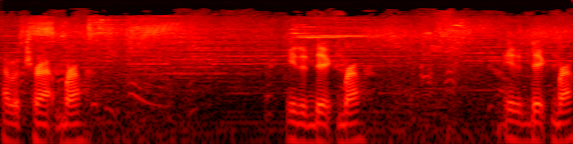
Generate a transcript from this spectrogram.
Have a trap, bro. Eat a dick, bro. Eat a dick, bro.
